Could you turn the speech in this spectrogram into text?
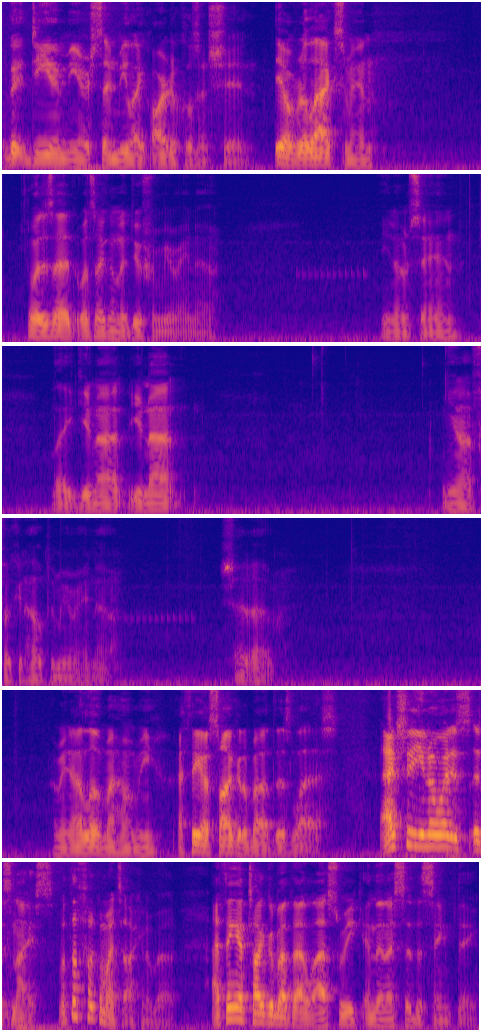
They DM me or send me like articles and shit. Yo, relax, man. What is that? What's that gonna do for me right now? You know what I'm saying? Like you're not you're not you're not fucking helping me right now. Shut up. I mean, I love my homie. I think I was talking about this last. Actually, you know what? It's it's nice. What the fuck am I talking about? I think I talked about that last week, and then I said the same thing.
